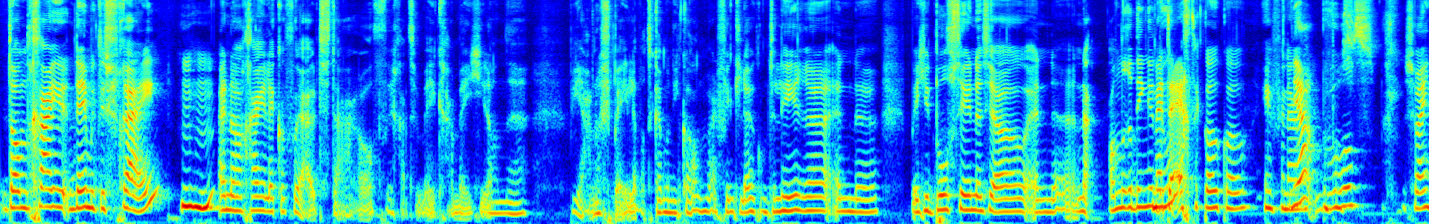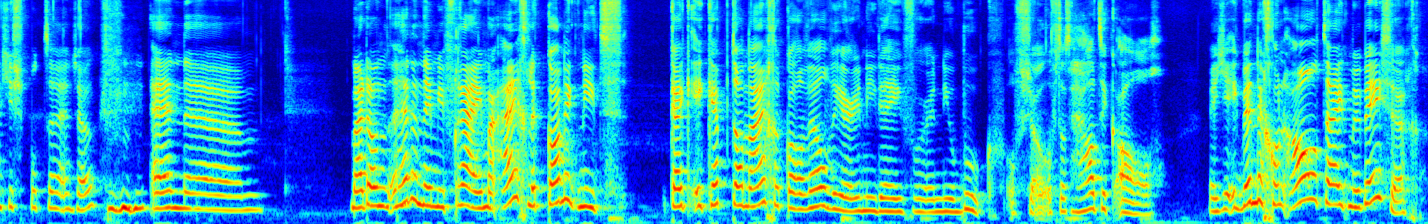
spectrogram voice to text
dan ga je, neem ik dus vrij mhm. en dan ga je lekker voor je uitstaren. Of je gaat een, ik ga een beetje dan eh, piano spelen, wat ik helemaal niet kan, maar vind ik leuk om te leren. En eh, een beetje het bos in en zo. En eh, nou, andere dingen met doen. de echte coco even naar ja, bijvoorbeeld zwijntjes spotten en zo. En, ehm, maar dan, hè, dan neem je vrij. Maar eigenlijk kan ik niet. Kijk, ik heb dan eigenlijk al wel weer een idee voor een nieuw boek of zo. Of dat had ik al. Weet je, ik ben er gewoon altijd mee bezig.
